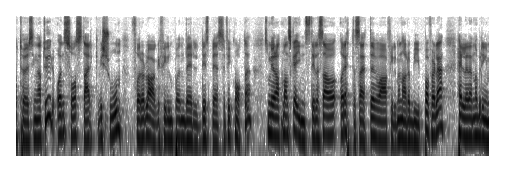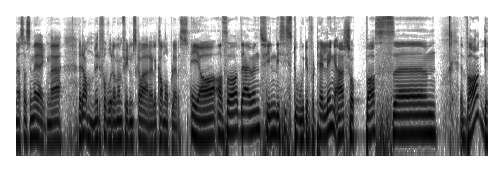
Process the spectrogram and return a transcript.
autørsignatur og en så sterk visjon for å lage film på en veldig spesifikk måte, som gjør at man skal innstille seg og, og rette seg etter hva filmen har å by på, føler jeg, heller enn å bringe med seg sine egne rammer for hvordan en film skal være eller kan oppleves. Ja, altså Det er jo en film hvis historiefortelling er såpass eh, vag,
